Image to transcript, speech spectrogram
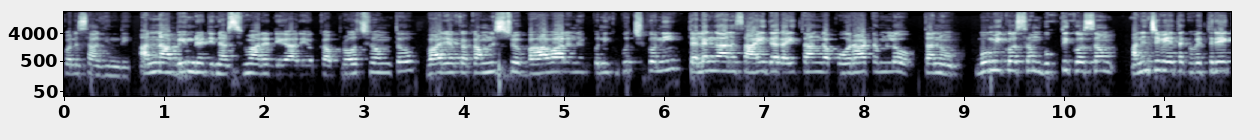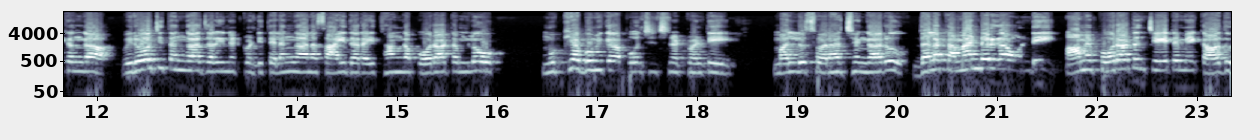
కొనసాగింది. అన్న భీమిరెడ్డి నరసింహారెడ్డి గారి యొక్క ప్రోత్సాహంతో వారి యొక్క కమ్యూనిస్టు భావాలను పునికిపుచ్చుకొని తెలంగాణ సాయుధ రైతాంగ పోరాటంలో తను భూమి కోసం భుక్తి కోసం అణిచివేతకు వ్యతిరేకంగా విరోచితంగా జరిగినటువంటి తెలంగాణ సాయుధ రైతాంగ పోరాటంలో ముఖ్య భూమిక పోషించినటువంటి మల్లు స్వరాజ్యం గారు దళ కమాండర్గా ఉండి ఆమె పోరాటం చేయటమే కాదు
